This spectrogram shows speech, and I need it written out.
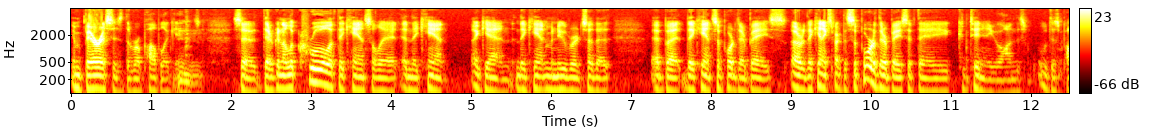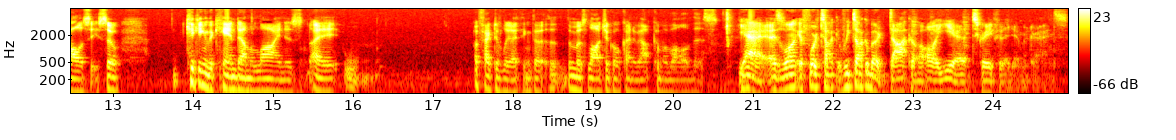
embarrasses the Republicans. Mm. So they're going to look cruel if they cancel it, and they can't again they can't maneuver it so that. Uh, but they can't support their base, or they can't expect the support of their base if they continue to go on this with this policy. So, kicking the can down the line is I effectively I think the the most logical kind of outcome of all of this. yeah. As long if we're talking if we talk about DACA all year, that's great for the Democrats.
